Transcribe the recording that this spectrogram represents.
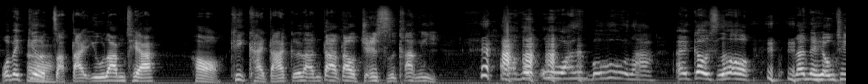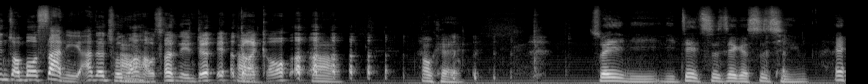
我要叫啊十台游览车，吼，去凯达格兰大道绝食抗议。啊，讲 哇，这无好啦！哎，到时候咱的乡亲全部散去，啊，这剩我好村人的大口。啊，OK，所以你你这次这个事情，哎，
